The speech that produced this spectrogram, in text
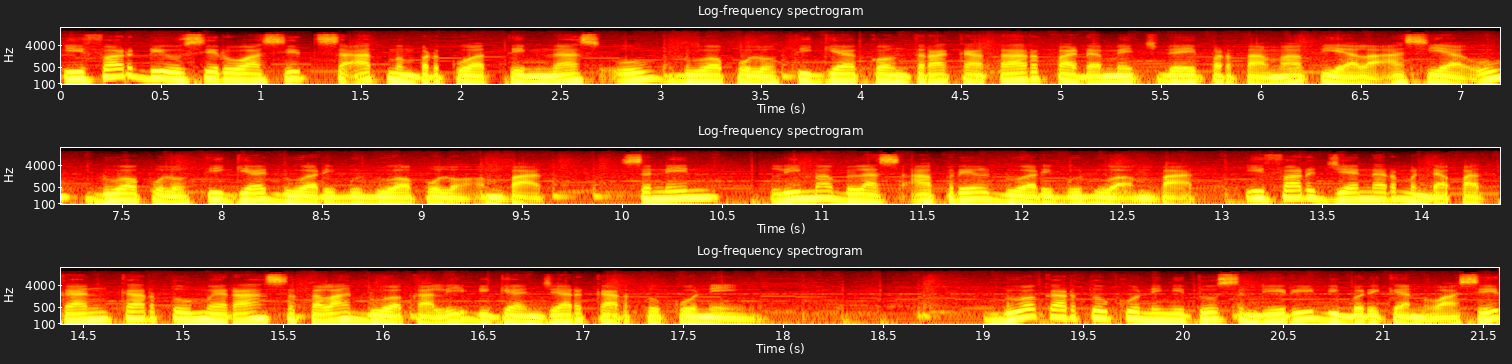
Ivar diusir wasit saat memperkuat Timnas U23 kontra Qatar pada matchday pertama Piala Asia U23 2024. Senin, 15 April 2024, Ivar Jenner mendapatkan kartu merah setelah dua kali diganjar kartu kuning. Dua kartu kuning itu sendiri diberikan wasit,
